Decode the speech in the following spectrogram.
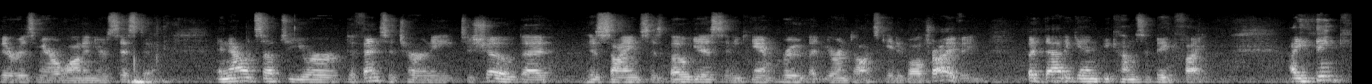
there is marijuana in your system. And now it's up to your defense attorney to show that his science is bogus and he can't prove that you're intoxicated while driving. But that again becomes a big fight. I think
